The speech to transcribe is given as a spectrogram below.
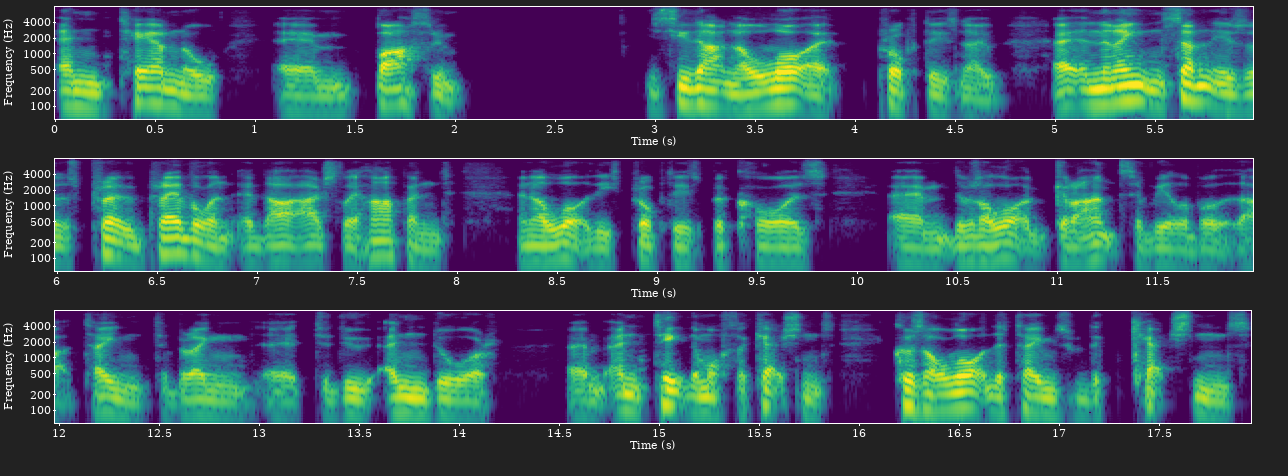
internal um, bathroom you see that in a lot of properties now. Uh, in the 1970s, it was pre- prevalent that that actually happened in a lot of these properties because um, there was a lot of grants available at that time to bring uh, to do indoor um, and take them off the kitchens because a lot of the times the kitchens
